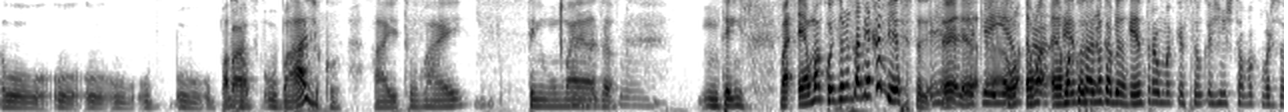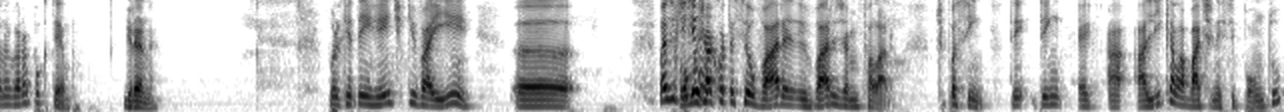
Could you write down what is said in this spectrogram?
o, o, o, o, o, Básico. o básico, aí tu vai tem uma é entende? É uma coisa da minha cabeça, tá? É, mas é que aí é uma- é uma, entra- é uma coisa entra- da minha cabeça. Entra uma questão que a gente tava conversando agora há pouco tempo. Grana. Porque tem gente que vai ir. ah, Mas o que, como que já eu... aconteceu várias, vários já me falaram. Tipo assim, tem, tem é, a, ali que ela bate nesse ponto,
